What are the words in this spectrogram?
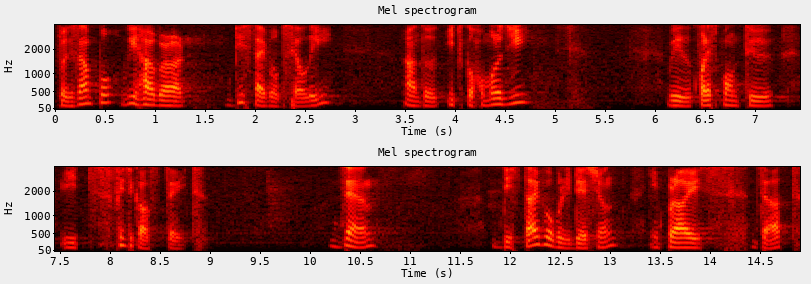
for example, we have uh, this type of theory, and uh, its cohomology will correspond to its physical state. Then, this type of relation implies that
